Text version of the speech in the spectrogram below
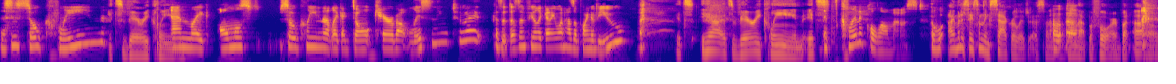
this is so clean It's very clean. and like almost so clean that like I don't care about listening to it because it doesn't feel like anyone has a point of view. it's yeah, it's very clean. It's It's clinical almost. Oh, I'm going to say something sacrilegious. and Oh, I've done oh. that before, but uh oh.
